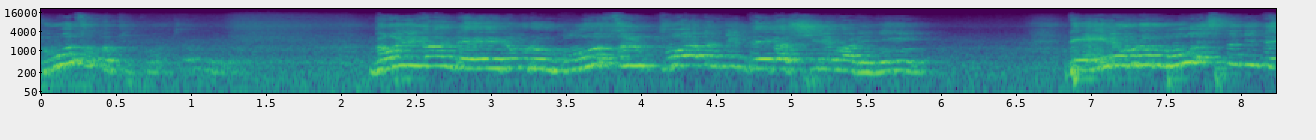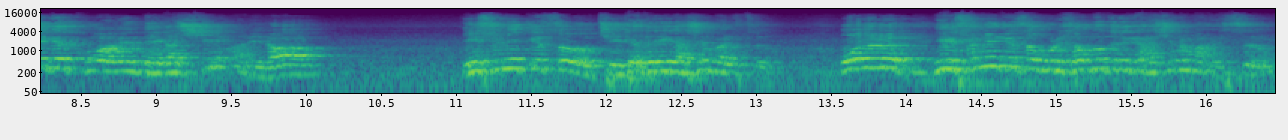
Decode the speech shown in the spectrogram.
누워서도 기도하자고요. 내 이름으로 무엇을 구하든지 내가 시행하리니 내 이름으로 무엇이든지 내가 구하면 내가 시행하리라. 예수님께서 제자들에게 하신 말씀. 오늘은 예수님께서 우리 성도들에게 하시는 말씀.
